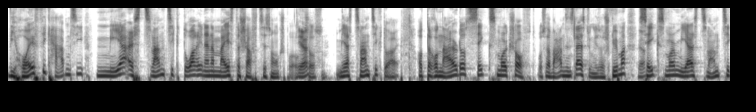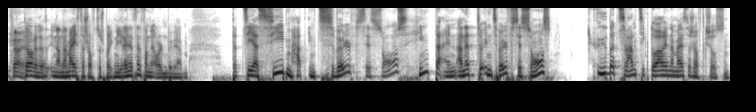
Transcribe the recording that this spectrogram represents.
wie häufig haben sie mehr als 20 Tore in einer Meisterschaftssaison Ja. geschossen. Mehr als 20 Tore. Hat der Ronaldo sechsmal geschafft, was eine Wahnsinnsleistung ist. Als Stürmer sechsmal mehr als 20 Klar, ja. Tore in, in einer Meisterschaft zu sprechen. Ich rede jetzt nicht von den alten Bewerben. Der CR7 hat in zwölf Saisons hinter ein, ah, nicht, in zwölf Saisons über 20 Tore in der Meisterschaft geschossen.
